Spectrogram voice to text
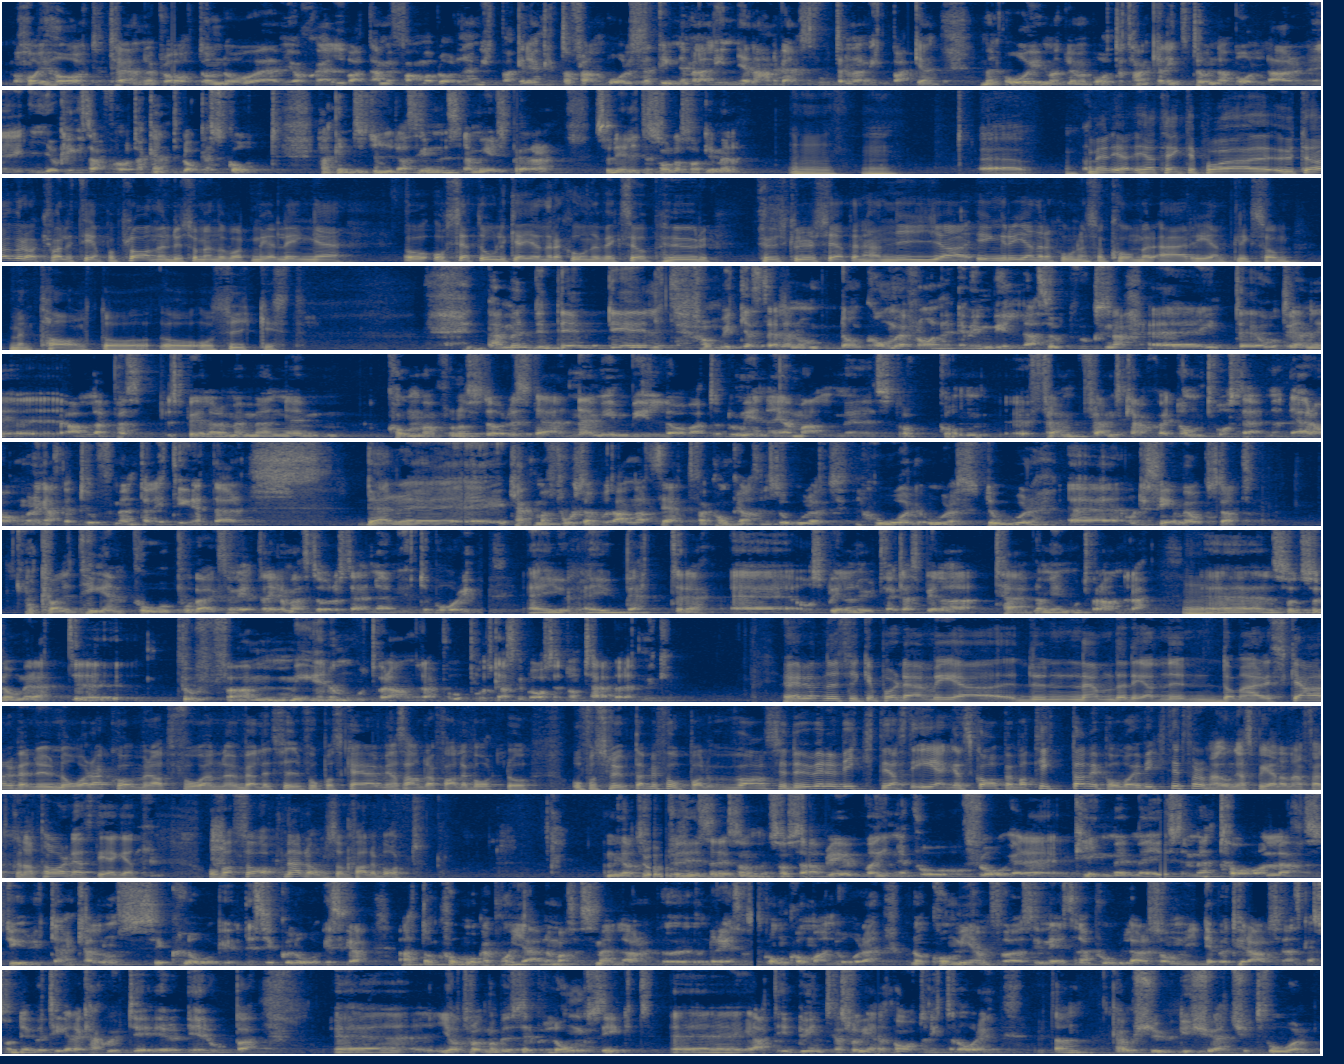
har ju hört tränare prata om då, även jag själv, att ah, men fan vad bra den här mittbacken är. Jag kan ta fram boll och sätta in den mellan linjerna. Han är vänsterfotad den här mittbacken. Men oj, man glömmer bort att han kan inte ta undan bollar eh, i och kring straffområdet. Han kan inte blocka skott. Han kan inte styra sin, sina medspelare. Så det är lite sådana saker jag menar. Mm, mm. Men jag, jag tänkte på, eh, utöver då, kvaliteten på planen, du som ändå varit med länge. och, och sett olika generationer växa upp. Hur, hur skulle du säga att den här nya, yngre generationen som kommer är rent liksom mentalt och, och, och psykiskt? Ja, men det, det, det, är lite från vilka ställen de, de kommer ifrån, är min bild. Alltså uppvuxna. Eh, inte återigen eh, alla spelare, men, men eh, kommer man från de större städerna är min bild av att, och då menar jag Malmö, Stockholm, eh, främ, främst kanske de två städerna. Där har man en ganska tuff mentalitet. Där, där eh, kanske man fostrar på ett annat sätt för att konkurrensen är så oerhört hård, oerhört stor. Eh, och det ser man också att och kvaliteten på, på verksamheten i de här större städerna, även Göteborg, är ju, är ju bättre. Eh, och spelarna utvecklas, spelarna tävlar mer mot varandra. Mm. Eh, så, så de är rätt eh, tuffa med och mot varandra på, på ett ganska bra sätt. De tävlar rätt mycket. Jag är rätt nyfiken på det där med, du nämnde det, att de är i skarven nu. Några kommer att få en väldigt fin fotbollskarriär medan andra faller bort och, och får sluta med fotboll. Vad anser du är den viktigaste egenskapen? Vad tittar ni på? Vad är viktigt för de här unga spelarna för att kunna ta det där steget? Och vad saknar de som faller bort? Men jag tror precis det som, som Sabri var inne på och frågade kring med, med just den mentala styrkan, kallar de psykolog, det psykologiska. Att de kommer åka på en jävla massa smällar eh, under resans gång kommande åren. De kommer jämföra sig med sina polare som debuterar allsvenskan, som debuterar kanske ute i Europa. Eh, jag tror att man behöver se det på lång sikt. Eh, att du inte ska slå igenom som 18-19-åring utan kanske 20, 21, 22 år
